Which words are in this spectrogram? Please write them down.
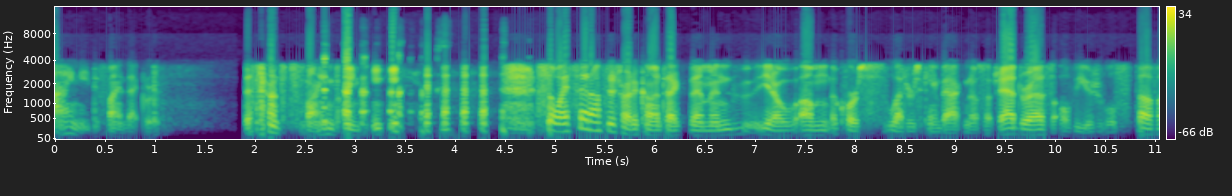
I need to find that group. That sounds fine by me. so I set off to try to contact them, and you know, um, of course, letters came back, no such address, all the usual stuff.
